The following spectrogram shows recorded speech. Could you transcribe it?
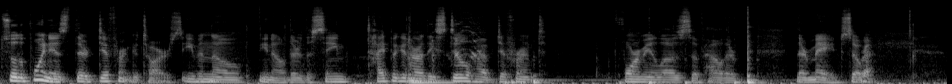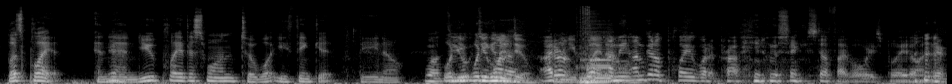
so the point is they're different guitars, even though you know they're the same type of guitar. They still have different formulas of how they're they're made. So Right. let's play it, and Yeah. then you play this one to what you think it. You know. Well, What do do you- what are you gonna wanna- do I don't. you well, I mean? I'm gonna play what it probably you know the same stuff I've always played on here.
